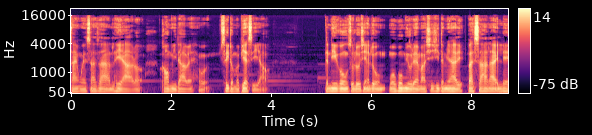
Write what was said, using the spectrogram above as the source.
ဆိုင်ဝင်ဆန်းဆန်းလက်ရတော့ကောင်းမိတာပဲဟိုစိတ်တော့မပြတ်စေရအောင်တဏီကုံဆိုလို့ရှိရင်အဲ့လိုမိုးဖို့မျိုးထဲမှာရှိရှိသမျှတွေပတ်စားလိုက်လဲ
